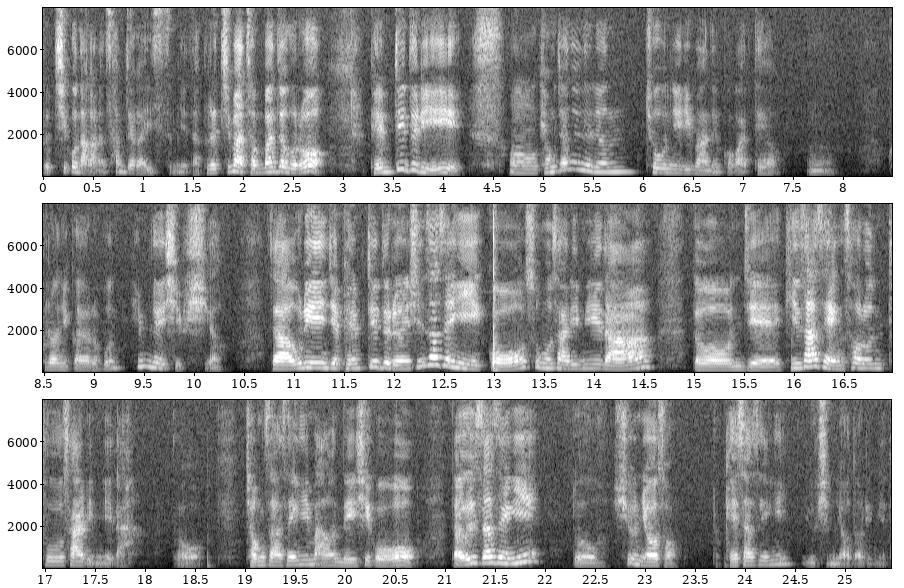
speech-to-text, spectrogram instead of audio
또 치고 나가는 삼재가 있습니다. 그렇지만 전반적으로 뱀띠들이 어, 경자년에는 좋은 일이 많을 것 같아요. 어, 그러니까 여러분 힘내십시오. 자, 우리 이제 뱀띠들은 신사생이 있고 20살입니다. 또 이제 기사생 32살입니다. 또 정사생이 44이고 또 을사생이 또 56, 또 개사생이 68입니다.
